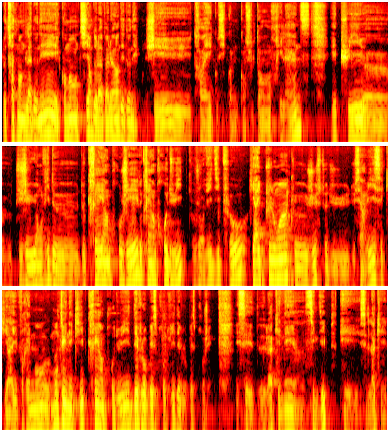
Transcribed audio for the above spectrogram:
le traitement de la donnée et comment on tire de la valeur des données. J'ai travaillé aussi comme consultant freelance et puis, euh, j'ai eu envie de, de, créer un projet, de créer un produit, aujourd'hui Deepflow, qui aille plus loin que juste du, du service et qui aille vraiment monter une équipe, créer un produit, développer ce produit, développer ce projet. Et c'est de là qu'est né euh, ThinkDeep et c'est de là qu'est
